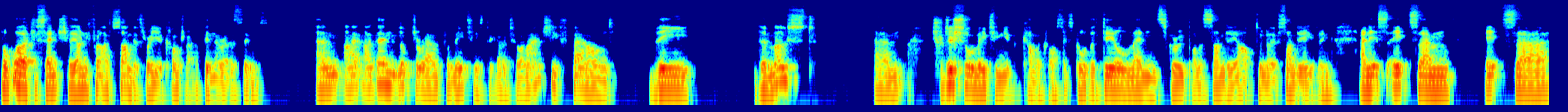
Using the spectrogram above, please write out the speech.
for work, essentially. Only for I've signed a three-year contract. I've been there ever since. And I, I then looked around for meetings to go to, and I actually found the the most um, traditional meeting you could come across. It's called the Deal Men's Group on a Sunday afternoon, Sunday evening, and it's it's um it's uh,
